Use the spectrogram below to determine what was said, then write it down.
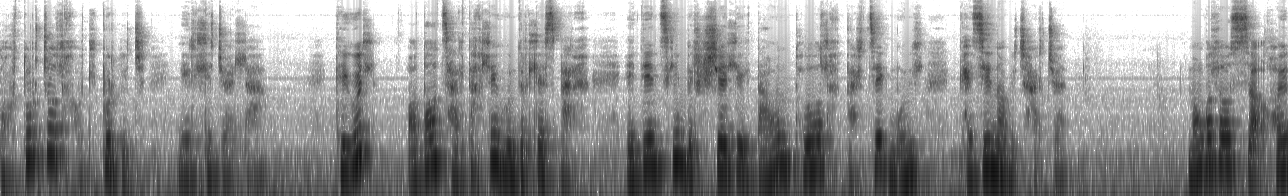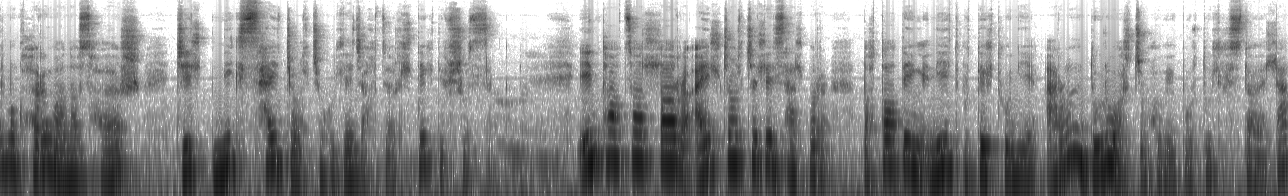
тогтворжуулах хөтөлбөр гэж нэрлэж байлаа. Тэгвэл одоо цар тахлын хүндрэлээс гарах эдийн засгийн бэрхшээлийг даван туулах гарцыг мөн л казино гэж харж байна. Монгол улс 2020 оноос хойш жилд 1 сая жуулчин хүлээж авах зорилтыг дэвшүүлсэн. Энэ тооцооллоор аялал жуулчлалын салбар дотоодын нийт бүтээгдэхүүний 14 орчим хувийг бүрдүүлэх ёстой байлаа.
